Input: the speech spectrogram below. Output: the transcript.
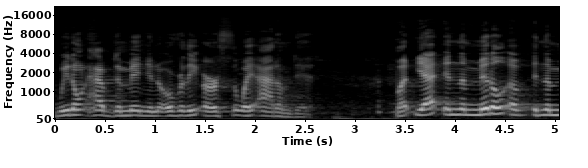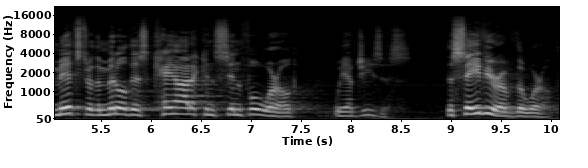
we don't have dominion over the earth the way Adam did. But yet, in the middle of, in the midst or the middle of this chaotic and sinful world, we have Jesus, the Savior of the world.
